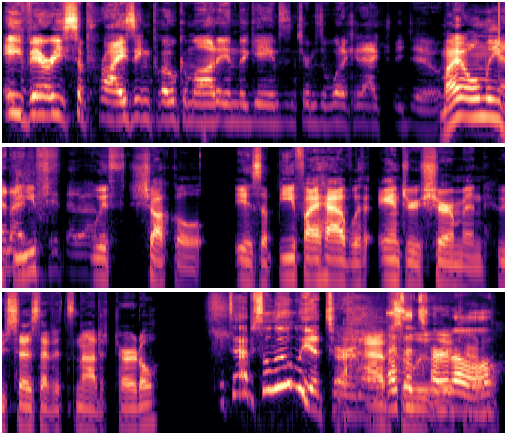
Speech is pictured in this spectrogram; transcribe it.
a very surprising Pokemon in the games in terms of what it can actually do. My only And beef appreciate that with Shuckle is a beef I have with Andrew Sherman, who says that it's not a turtle. it's absolutely a turtle. Absolutely That's a turtle.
